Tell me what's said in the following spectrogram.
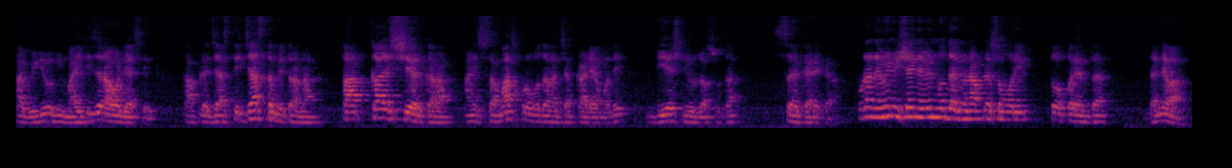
हा व्हिडिओ ही माहिती जर आवडली असेल तर आपल्या जास्तीत जास्त मित्रांना तात्काळ शेअर करा आणि समाज प्रबोधनाच्या कार्यामध्ये डीएस न्यूजला सुद्धा सहकार्य करा. पुन्हा नवीन विषय नवीन मुद्दा घेऊन आपल्यासमोर येईल तोपर्यंत धन्यवाद.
